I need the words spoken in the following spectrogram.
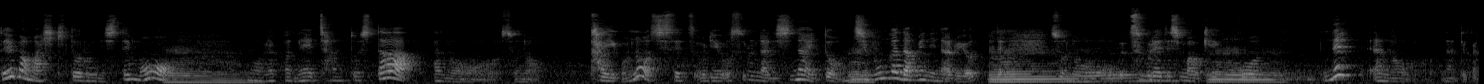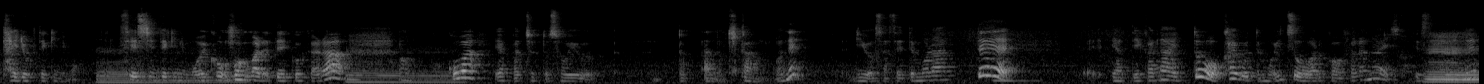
例えばまあ引き取るにしても、もうやっぱねちゃんとしたあのその介護の施設を利用するなりしないとうん。自分がダメになるよって、うん。その潰れてしまう健康ねあのなんていうか体力的にも。うん精神的にも追い込まれていくから。うん。ここはやっぱちょっとそういうとあの期間をね利用させてもらってやっていかないと介護ってもういつ終わるかわからないですよね。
